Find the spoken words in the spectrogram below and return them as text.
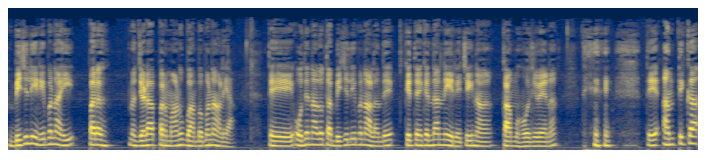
ਬਿਜਲੀ ਨਹੀਂ ਬਣਾਈ, ਪਰ ਜਿਹੜਾ ਪਰਮਾਣੂ ਬੰਬ ਬਣਾ ਲਿਆ। ਤੇ ਉਹਦੇ ਨਾਲੋਂ ਤਾਂ ਬਿਜਲੀ ਬਣਾ ਲੈਂਦੇ। ਕਿਤੇ ਕਹਿੰਦਾ ਹਨੇਰੇ 'ਚ ਹੀ ਨਾ ਕੰਮ ਹੋ ਜਾਵੇ ਨਾ। ਤੇ ਅੰਤਿਕਾ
